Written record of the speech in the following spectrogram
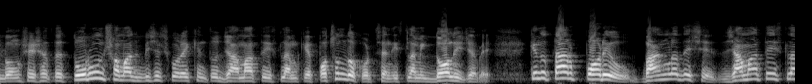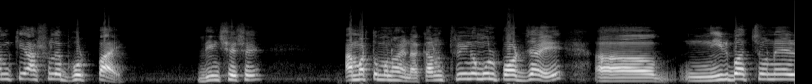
এবং সেই সাথে তরুণ সমাজ বিশেষ করে কিন্তু জামাতে ইসলামকে পছন্দ করছেন ইসলামিক দল হিসেবে। কিন্তু তারপরেও বাংলাদেশে জামাতে ইসলাম কি আসলে ভোট পায় দিন শেষে? আমার তো মনে হয় না। কারণ তৃণমূল পর্যায়ে নির্বাচনের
